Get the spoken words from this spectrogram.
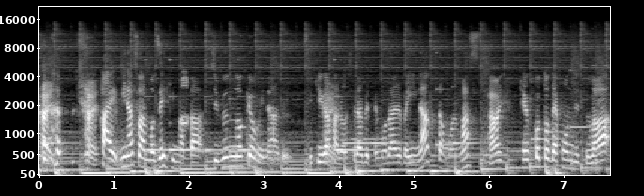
はい。はい。はい。皆さんもぜひまた自分の興味のある関ヶ原を調べてもらえればいいなと思います、はい。ということで本日は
